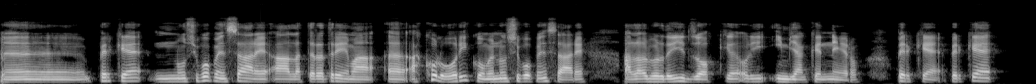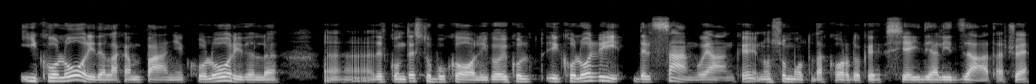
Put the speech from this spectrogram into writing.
eh, perché non si può pensare alla terratrema eh, a colori come non si può pensare all'albero degli zoccoli in bianco e nero. Perché? Perché i colori della campagna, i colori del, eh, del contesto bucolico, i, col- i, colori del sangue anche, non sono molto d'accordo che sia idealizzata, cioè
